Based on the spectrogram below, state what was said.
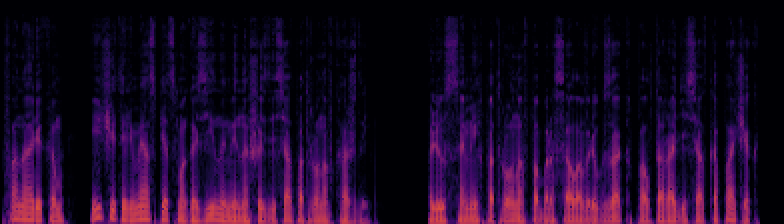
фонариком и четырьмя спецмагазинами на 60 патронов каждый. Плюс самих патронов побросала в рюкзак полтора десятка пачек,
